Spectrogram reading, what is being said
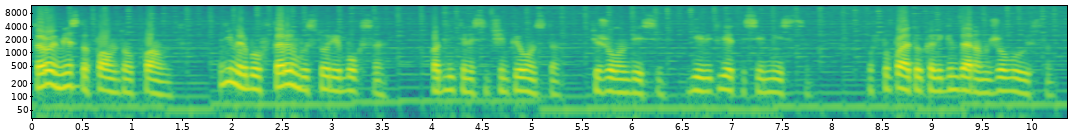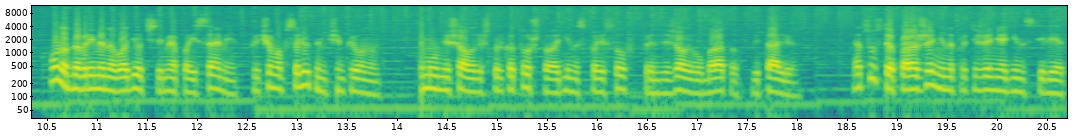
Второе место в Pound of Pound. Владимир был вторым в истории бокса по длительности чемпионства в тяжелом весе 9 лет и 7 месяцев, уступая только легендарному Джо Луису. Он одновременно владел четырьмя поясами, причем абсолютным чемпионом. Ему мешало лишь только то, что один из поясов принадлежал его брату Виталию. Отсутствие поражений на протяжении 11 лет,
